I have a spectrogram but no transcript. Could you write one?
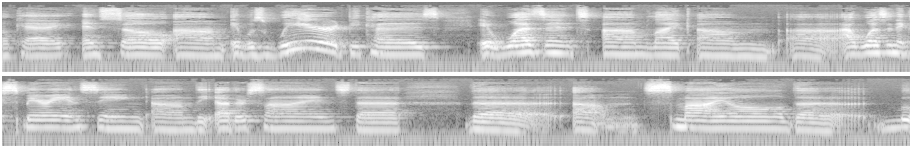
Okay, and so um, it was weird because it wasn't um, like um, uh, I wasn't experiencing um, the other signs, the the um, smile, the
